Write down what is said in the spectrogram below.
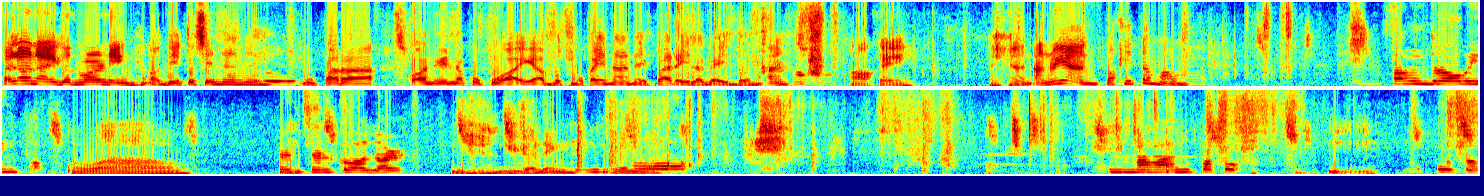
hello, Nay. Good morning. O, dito si nanay. Para kung ano yung nakukuha, iabot mo kay nanay para ilagay doon. Ah? Okay. Ayan. Ano yan? Pakita mo. Pang drawing po. Wow. Pencil color. Yan. Galing. Thank Ganda. po. Yung mga ano pa po. Mm. Ano po to?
